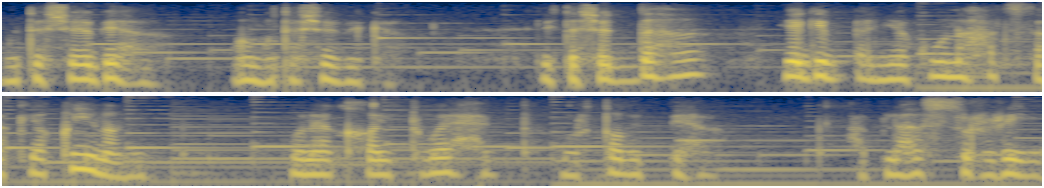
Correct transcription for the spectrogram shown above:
متشابهة ومتشابكة. لتشدها يجب أن يكون حدسك يقينا هناك خيط واحد مرتبط بها حبلها السري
